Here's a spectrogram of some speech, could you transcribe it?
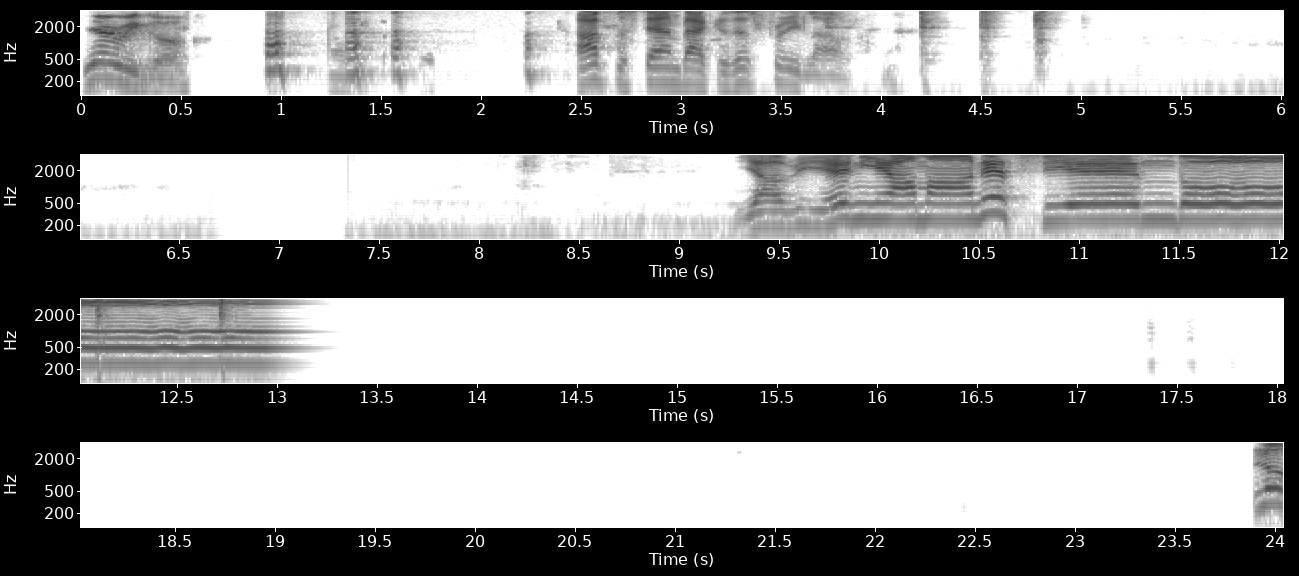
There we go. I have to stand back because it's pretty loud. Ya viene amaneciendo. Lo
